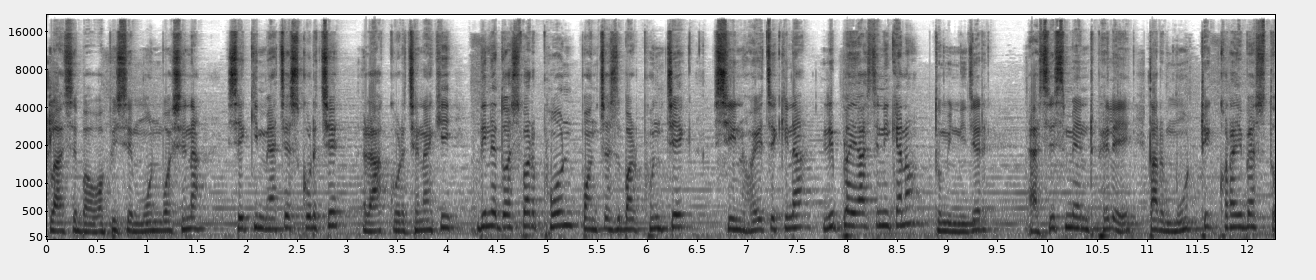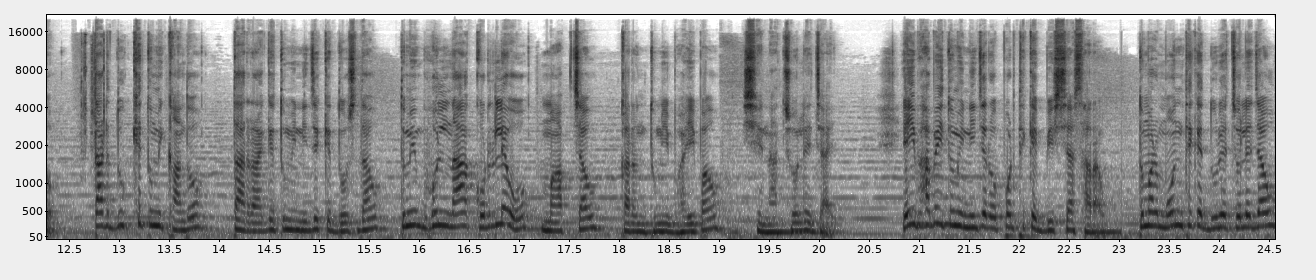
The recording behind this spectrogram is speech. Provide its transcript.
ক্লাসে বা অফিসে মন বসে না, সে কি ম্যাচেস করেছে, রাগ করেছে নাকি? দিনে দশবার ফোন পঞ্চাশ বার ফোন চেক সিন হয়েছে কিনা রিপ্লাই আসেনি কেন? তুমি নিজের অ্যাসেসমেন্ট ফেলে তার মুড ঠিক করাই ব্যস্ত। তার দুঃখে তুমি কাঁদো, তার রাগে তুমি নিজেকে দোষ দাও। তুমি ভুল না করলেও মাপ চাও, কারণ তুমি ভয় পাও, সে না চলে যায়। এইভাবেই তুমি নিজের ওপর থেকে বিশ্বাস হারাও। তোমার মন থেকে দূরে চলে যাও,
